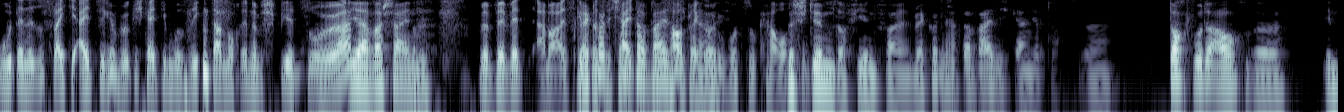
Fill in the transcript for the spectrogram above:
Gut, dann ist es vielleicht die einzige Möglichkeit, die Musik dann noch in einem Spiel zu hören. Ja, wahrscheinlich. Aber es gibt Record mit Sicherheit Keeper auch den Soundtrack irgendwo zu kaufen. Bestimmt, auf jeden Fall. Record ja. Keeper weiß ich gar nicht, ob das. Äh doch, wurde auch äh, im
